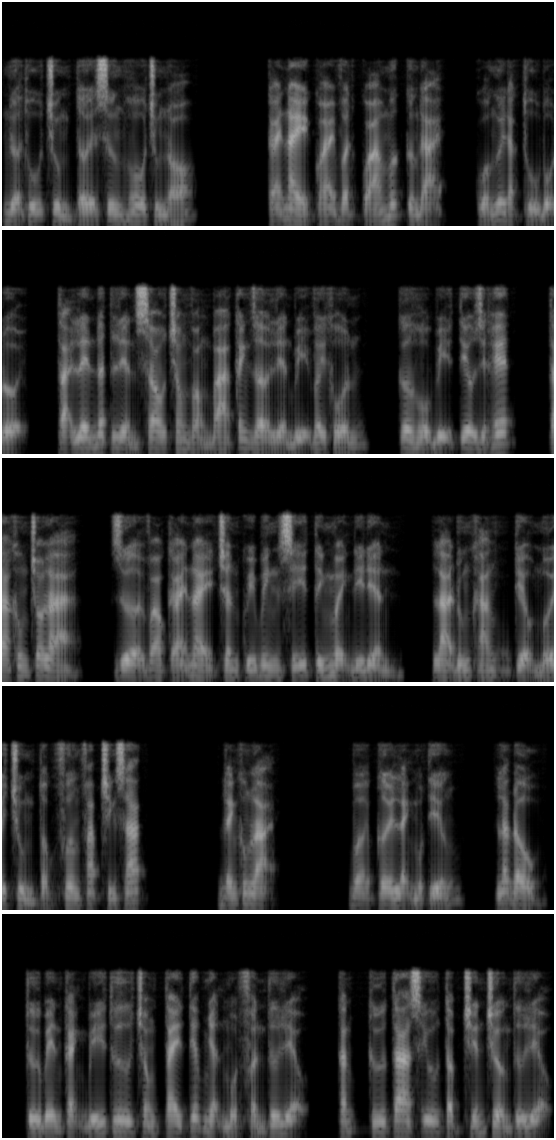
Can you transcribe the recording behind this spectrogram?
nửa thú trùng tới xưng hô chúng nó. Cái này quái vật quá mức cường đại, của ngươi đặc thù bộ đội, tại lên đất liền sau trong vòng ba canh giờ liền bị vây khốn, cơ hồ bị tiêu diệt hết, ta không cho là, dựa vào cái này chân quý binh sĩ tính mệnh đi điển là đúng kháng kiểu mới chủng tộc phương pháp chính xác. Đánh không lại. Vợ cười lạnh một tiếng, lắc đầu, từ bên cạnh bí thư trong tay tiếp nhận một phần tư liệu, căn cứ ta siêu tập chiến trường tư liệu,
